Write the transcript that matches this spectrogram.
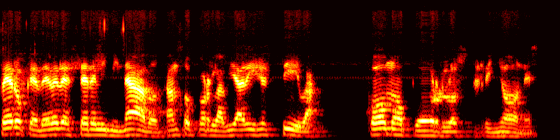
pero que debe de ser eliminado tanto por la vía digestiva como por los riñones.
